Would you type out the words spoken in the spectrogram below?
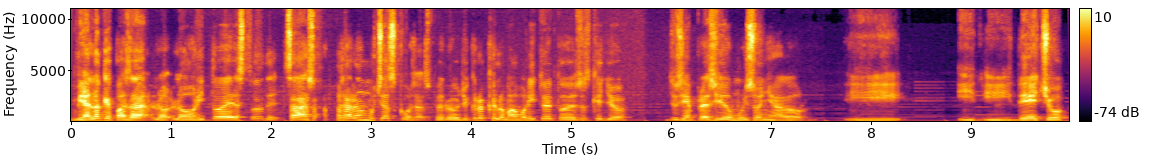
Mira lo que pasa, lo, bonito de esto, pasaron muchas cosas, pero yo creo que lo más bonito de todo eso es que yo, yo siempre he sido muy soñador y, y, de hecho,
